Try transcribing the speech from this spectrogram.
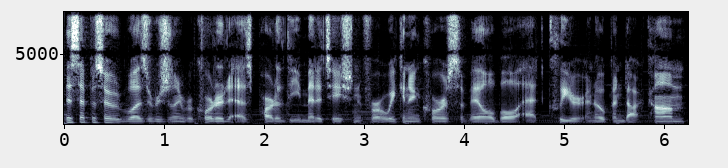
This episode was originally recorded as part of the Meditation for Awakening course available at clearandopen.com.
